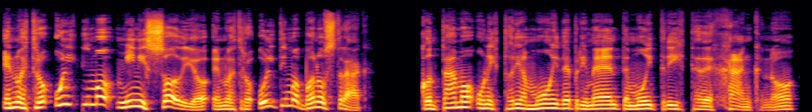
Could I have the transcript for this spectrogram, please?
En nuestro último minisodio, en nuestro último bonus track, contamos una historia muy deprimente, muy triste de Hank, ¿no?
